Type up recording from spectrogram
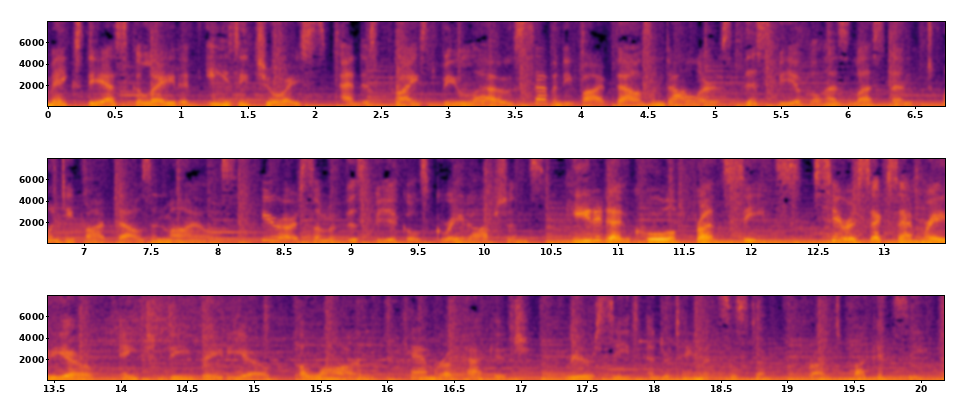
makes the Escalade an easy choice and is priced below $75,000. This vehicle has less than 25,000 miles. Here are some of this vehicle's great options. Heated and cooled front seats, Sirius XM radio, HD radio, alarm, camera package, rear seat entertainment system, front bucket seats.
